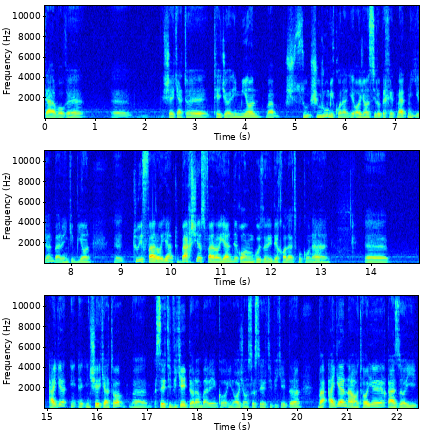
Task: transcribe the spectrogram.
در واقع شرکت های تجاری میان و شروع می‌کنن یه آژانسی رو به خدمت می‌گیرن برای اینکه بیان توی فرایند تو بخشی از فرایند قانونگذاری دخالت بکنن. اگر این شرکت ها certificate دارن برای این کار این آژانس ها certificate دارن و اگر نهادهای قضایی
